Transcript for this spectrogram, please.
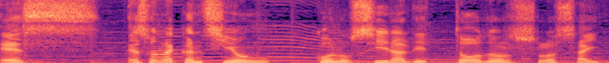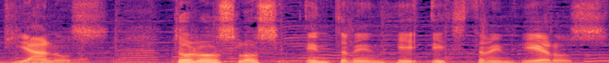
Es, es una canción conocida de todos los haitianos, todos los extranjeros.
